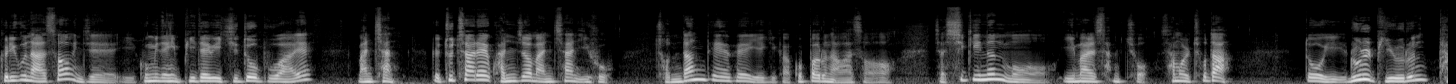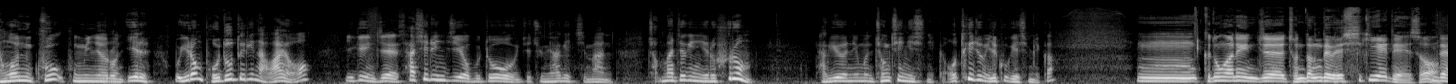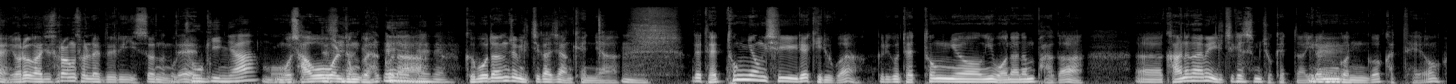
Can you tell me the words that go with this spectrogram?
그리고 나서 이제 이 국민의힘 비대위 지도부와의 만찬 그두 차례 관저 만찬 이후 전당대회 얘기가 곧바로 나와서 자 시기는 뭐 2말 3초, 3월 초다. 또 이 룰 비율은 당원 9, 국민 여론 1. 뭐 이런 보도들이 나와요. 이게 이제 사실인지 여부도 이제 중요하겠지만 전반적인 이런 흐름 박 의원님은 정치인이시니까 어떻게 좀 읽고 계십니까? 음, 그동안에 이제 전당대회 시기에 대해서 네. 여러 가지 설왕설래들이 있었는데 뭐 조기냐 뭐, 뭐 4, 5월 정도 할 거다. 네, 네, 네, 그보다는 좀 일찍 하지 않겠냐. 음. 근데 대통령실의 기류가 그리고 대통령이 원하는 바가 어, 가능하면 일찍 했으면 좋겠다. 이런 네. 건것 같아요.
